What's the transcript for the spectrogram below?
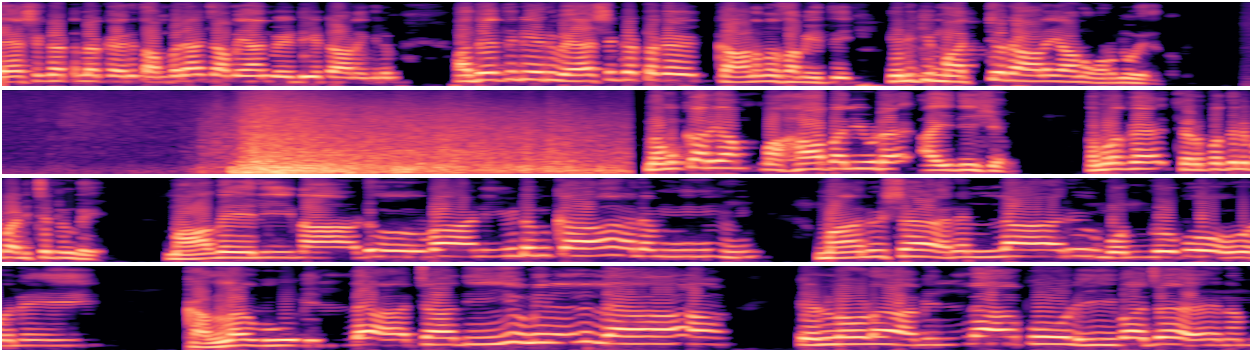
വേഷം കെട്ടലൊക്കെ ഒരു തമ്പുരാൻ ചമയാൻ വേണ്ടിയിട്ടാണെങ്കിലും അദ്ദേഹത്തിന്റെ ഒരു വേഷം കെട്ടൊക്കെ കാണുന്ന സമയത്ത് എനിക്ക് മറ്റൊരാളെയാണ് ഓർമ്മ വരുന്നത്. നമുക്കറിയാം മഹാബലിയുടെ ഐതിഹ്യം. നമ്മളൊക്കെ ചെറുപ്പത്തിൽ പഠിച്ചിട്ടുണ്ട്. മാവേലി നാടു വാണിടും കാലം. മനുഷ്യരെല്ലാരും ഒന്നുപോലെ. കള്ളവുമില്ല ചതിയുമില്ല എള്ളോളമില്ല പോളി വചനം.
